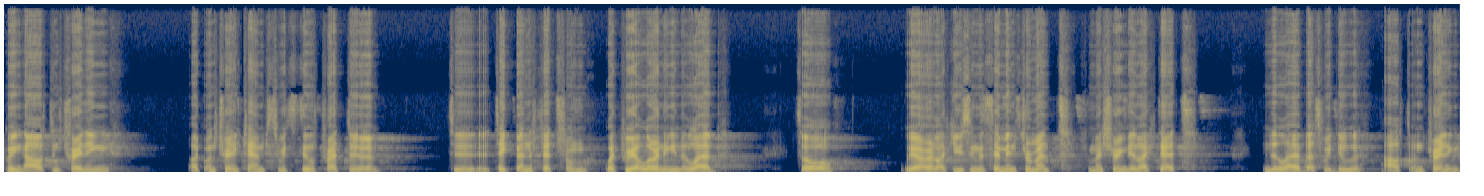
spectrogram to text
going out and training, like on training camps, we still try to to take benefit from what we are learning in the lab. So we are like using the same instrument for measuring the lactate in the lab as we do out on training.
